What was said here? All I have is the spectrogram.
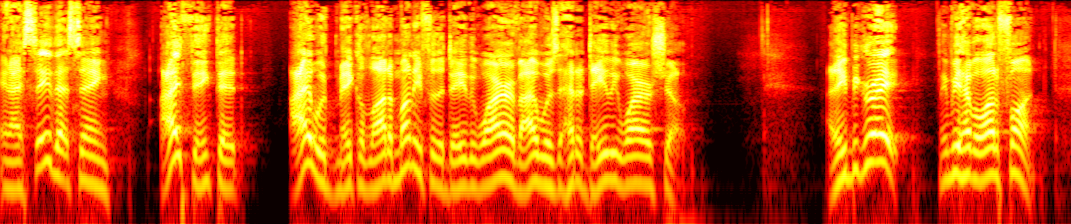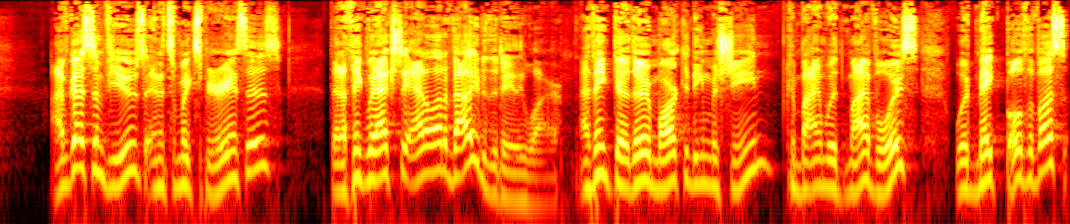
And I say that saying, I think that I would make a lot of money for the Daily Wire if I was had a Daily Wire show. I think it'd be great. I think we'd have a lot of fun. I've got some views and some experiences that I think would actually add a lot of value to the Daily Wire. I think that their marketing machine combined with my voice would make both of us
